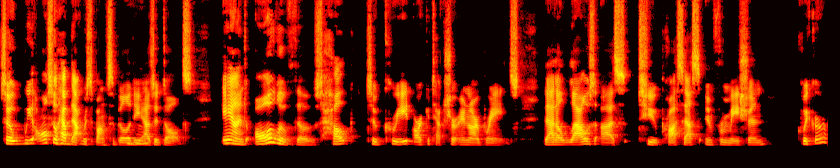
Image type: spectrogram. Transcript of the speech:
So we also have that responsibility mm-hmm. as adults. And all of those help to create architecture in our brains that allows us to process information quicker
